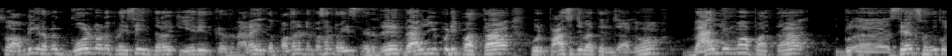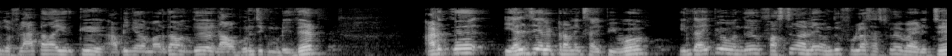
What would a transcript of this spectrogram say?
ஸோ அப்படிங்கிறப்ப கோல்டோட ப்ரைஸே இந்த அளவுக்கு ஏறி இருக்கிறதுனால இந்த பதினெட்டு பர்சன்ட் ரைஸ்ங்கிறது வேல்யூ படி பார்த்தா ஒரு பாசிட்டிவா தெரிஞ்சாலும் வேல்யூமா பார்த்தா சேல்ஸ் வந்து கொஞ்சம் ஃபிளாட்டா தான் இருக்கு அப்படிங்கிற மாதிரி தான் வந்து நாம புரிஞ்சுக்க முடியுது. அடுத்து எல்ஜி எலக்ட்ரானிக்ஸ் ஐபிஓ இந்த ஐபிஓ வந்து ஃபர்ஸ்ட் நாளே வந்து ஃபுல்லாக சப்ஸ்கிரைப் ஆயிடுச்சு.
